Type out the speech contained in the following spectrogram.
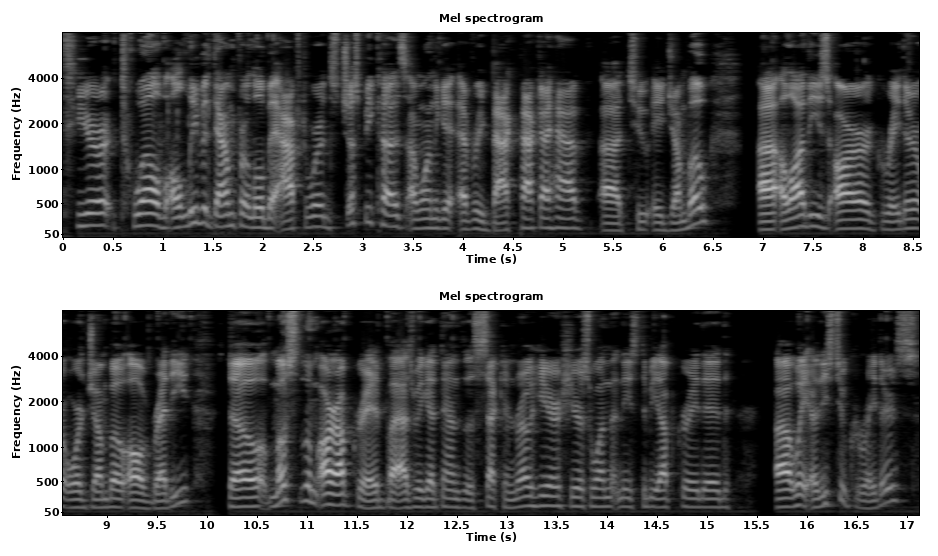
tier 12. I'll leave it down for a little bit afterwards, just because I want to get every backpack I have uh, to a jumbo. Uh, a lot of these are greater or jumbo already. So most of them are upgraded, but as we get down to the second row here, here's one that needs to be upgraded. Uh, wait, are these two greaters?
